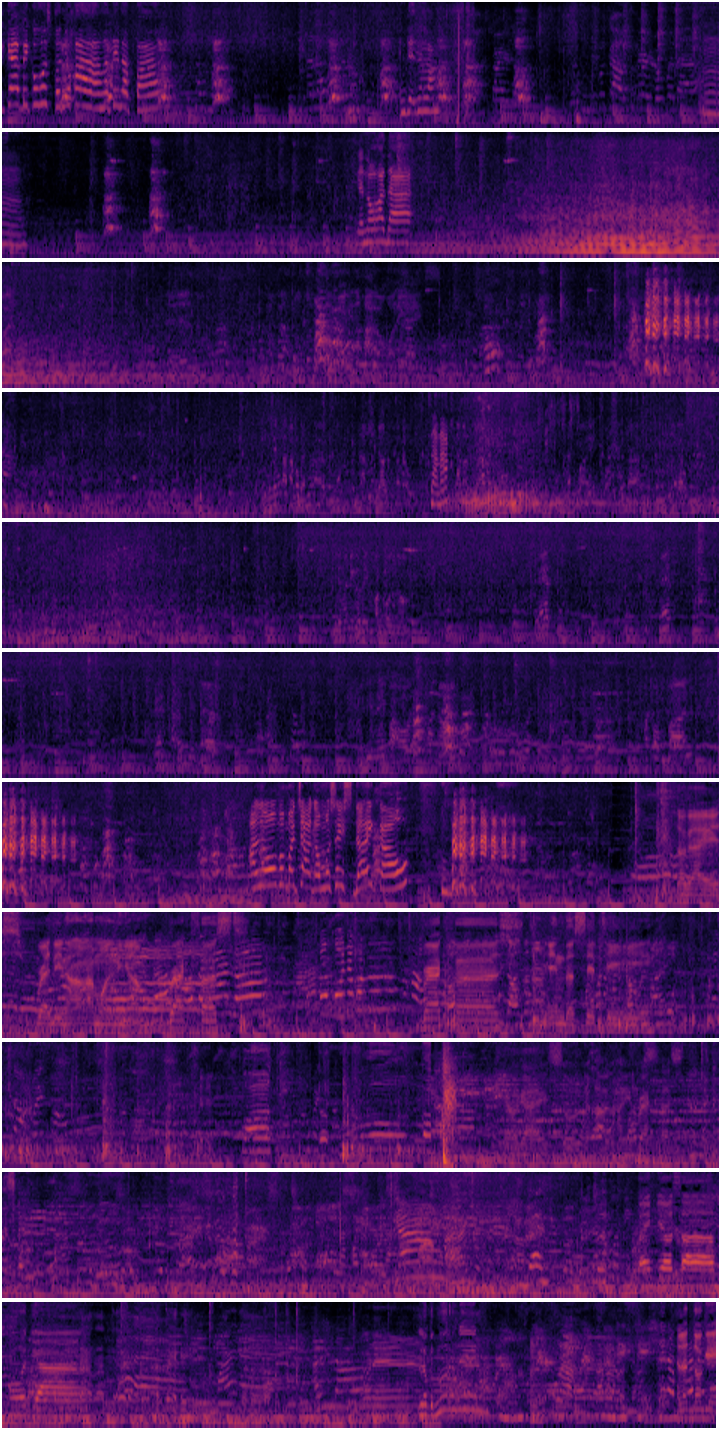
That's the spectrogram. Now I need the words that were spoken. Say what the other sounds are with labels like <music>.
Kaya, Bi, kung gusto nyo ka, angatin na pa. Hindi na lang. Hmm. Ganon ka da. Sama. Hindi man ikaw may pako, no? Pet! Pet! Pet, ano si Pet? Pwede na ipaon ang ano? Katumbal. Ano ba matyaga mo sa isda, ikaw? <laughs> So guys, ready na ang morning ang breakfast. Breakfast in the city. Yo guys, so kakain kami breakfast. Thank you sa food yan. Hello, good morning. Hello, doggy.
